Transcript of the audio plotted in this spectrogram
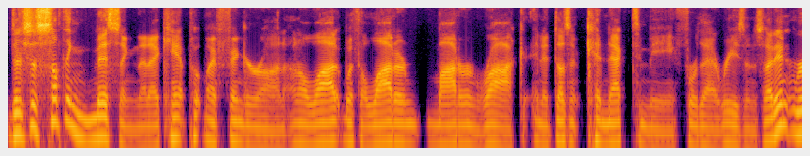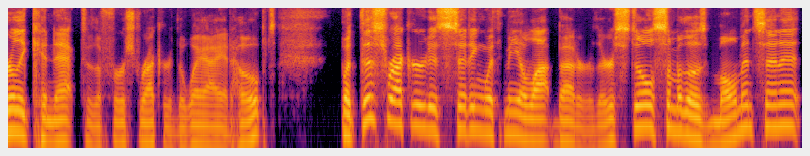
there's just something missing that I can't put my finger on on a lot with a lot of modern rock and it doesn't connect to me for that reason. So I didn't really connect to the first record the way I had hoped. But this record is sitting with me a lot better. There's still some of those moments in it,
